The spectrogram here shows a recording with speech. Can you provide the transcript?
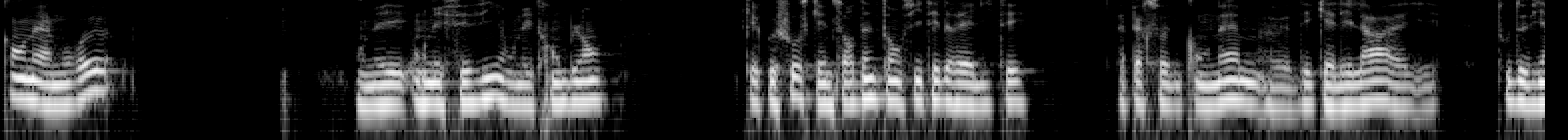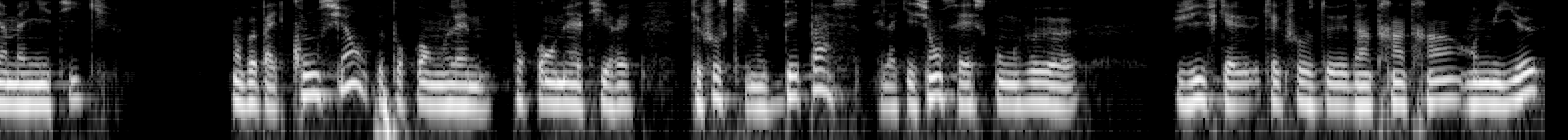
Quand on est amoureux, on est, on est saisi, on est tremblant. Quelque chose qui a une sorte d'intensité de réalité. La personne qu'on aime, euh, dès qu'elle est là, tout devient magnétique. On peut pas être conscient de pourquoi on l'aime, pourquoi on est attiré. Quelque chose qui nous dépasse. Et la question, c'est est-ce qu'on veut euh, vivre quelque chose d'un train-train ennuyeux,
